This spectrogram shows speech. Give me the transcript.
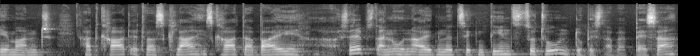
Jemand hat gerade etwas klar, ist gerade dabei, selbst einen uneigennützigen Dienst zu tun, du bist aber besser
